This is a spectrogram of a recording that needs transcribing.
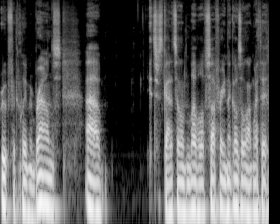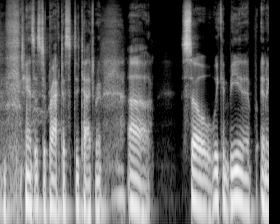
root for the Cleveland Browns. Uh, it's just got its own level of suffering that goes along with it. Chances to practice detachment. Uh, so we can be in a, in a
